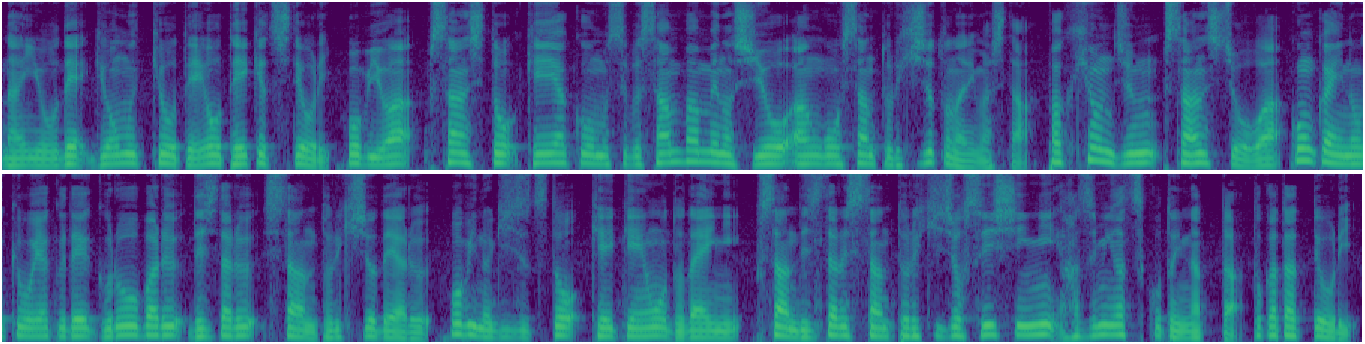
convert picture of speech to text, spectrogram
内容で業務協定を締結しており、フォビはプサン市と契約を結ぶ3番目の主要暗号資産取引所となりました。パクヒョンジュンプサン市長は、今回の協約でグローバルデジタル資産取引所であるフォビの技術と経験を土台に、プサンデジタル資産取引所推進に弾みがつくことになったと語っており、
